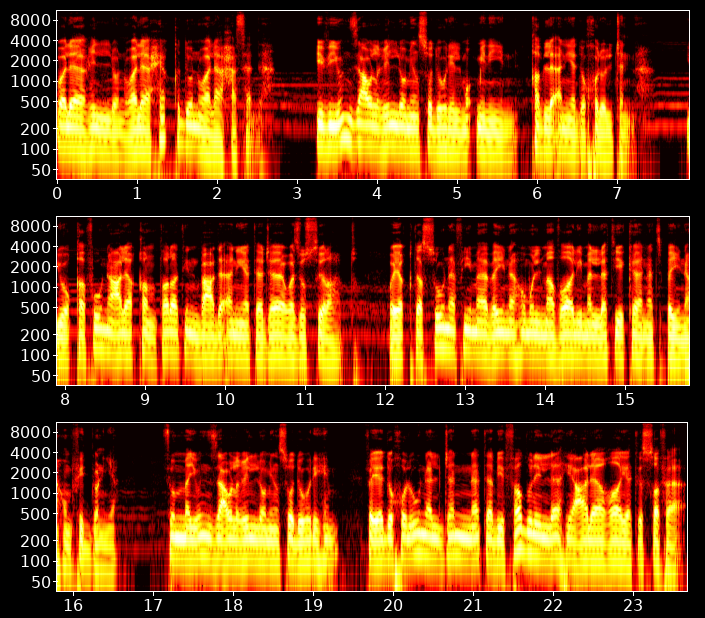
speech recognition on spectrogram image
ولا غل ولا حقد ولا حسد. إذ ينزع الغل من صدور المؤمنين قبل أن يدخلوا الجنة. يوقفون على قنطرة بعد أن يتجاوزوا الصراط ويقتصون فيما بينهم المظالم التي كانت بينهم في الدنيا. ثم ينزع الغل من صدورهم فيدخلون الجنة بفضل الله على غاية الصفاء.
